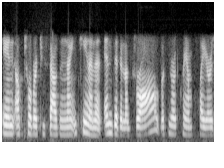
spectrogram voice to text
in October 2019, and it ended in a draw with North Korean players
